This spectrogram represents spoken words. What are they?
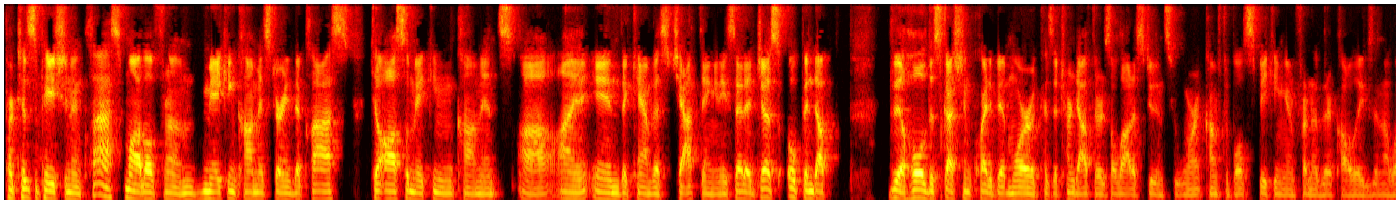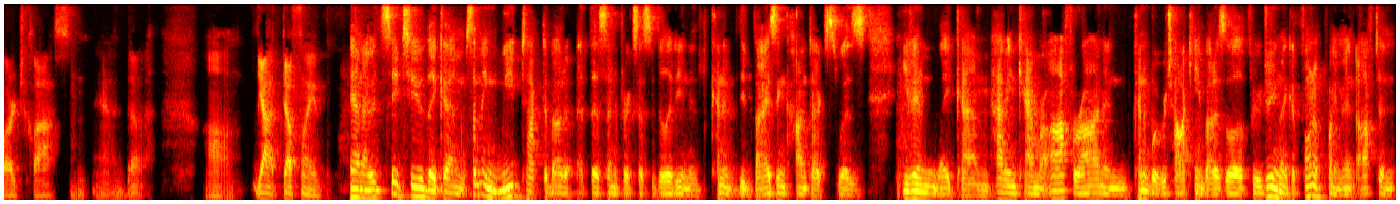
participation in class model from making comments during the class to also making comments uh, in the Canvas chat thing. And he said it just opened up the whole discussion quite a bit more because it turned out there's a lot of students who weren't comfortable speaking in front of their colleagues in a large class. And, and uh, uh, yeah, definitely and I would say too, like um, something we talked about at the Center for Accessibility and kind of the advising context was even like um, having camera off or on and kind of what we're talking about as well. If we were doing like a phone appointment, often,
